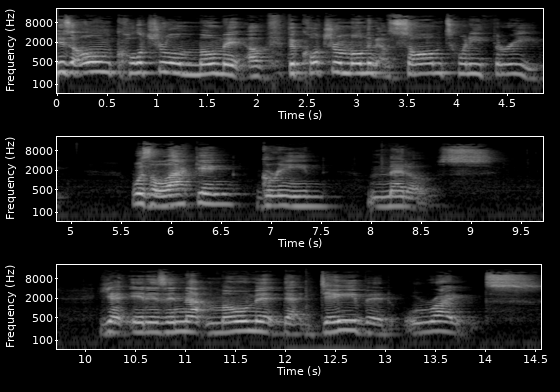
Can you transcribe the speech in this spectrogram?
his own cultural moment of the cultural moment of Psalm 23 was lacking green meadows. Yet it is in that moment that David writes,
